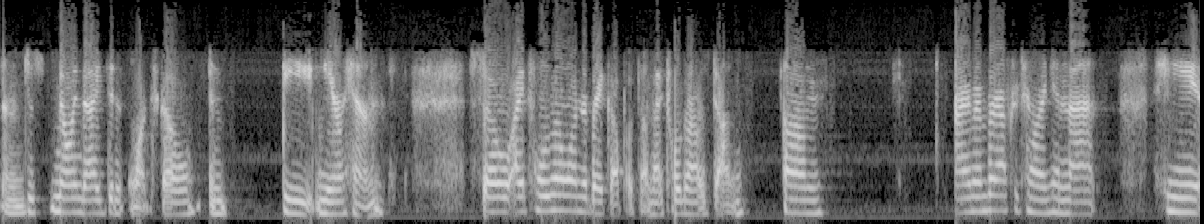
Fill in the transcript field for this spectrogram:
and just knowing that I didn't want to go and be near him. So I told him I wanted to break up with him. I told him I was done. Um, I remember after telling him that, he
